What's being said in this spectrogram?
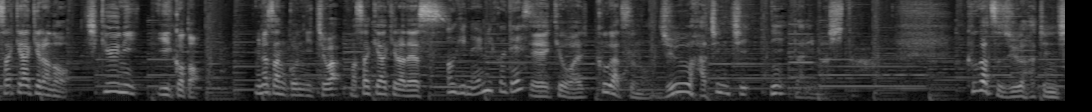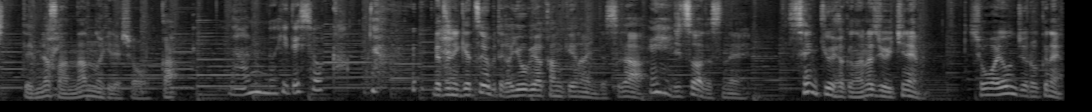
正木明の地球にいいこと。皆さんこんにちは。正木明です、小木野恵美子です。えー今日は9月の18日になりました。9月18日って皆さん何の日でしょうか？何の日でしょうか？別に月曜日とか曜日は関係ないんですが、ええ。実はですね1971年昭和46年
